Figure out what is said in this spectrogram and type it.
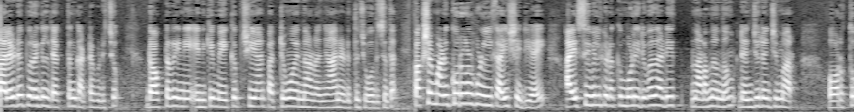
തലയുടെ പിറകിൽ രക്തം കട്ടപിടിച്ചു. ഡോക്ടർ ഇനി എനിക്ക് മേക്കപ്പ് ചെയ്യാൻ പറ്റുമോ എന്നാണ് ഞാൻ എടുത്ത് ചോദിച്ചത്. പക്ഷേ മണിക്കൂറുകൾക്കുള്ളിൽ കൈ ശരിയായി. ഐ സിയുവിൽ കിടക്കുമ്പോൾ ഇരുപതടി നടന്നെന്നും രഞ്ജു രഞ്ജിമാർ ഓർത്തു.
